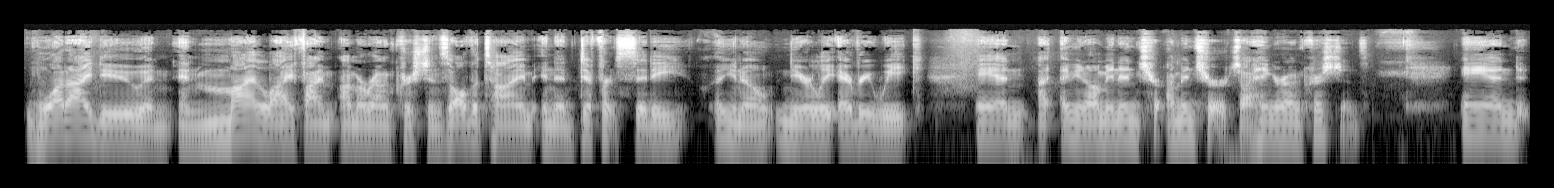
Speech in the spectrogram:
what I do and in my life, I'm, I'm around Christians all the time in a different city, you know, nearly every week. And I, you know, I'm in, in I'm in church. So I hang around Christians. And,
